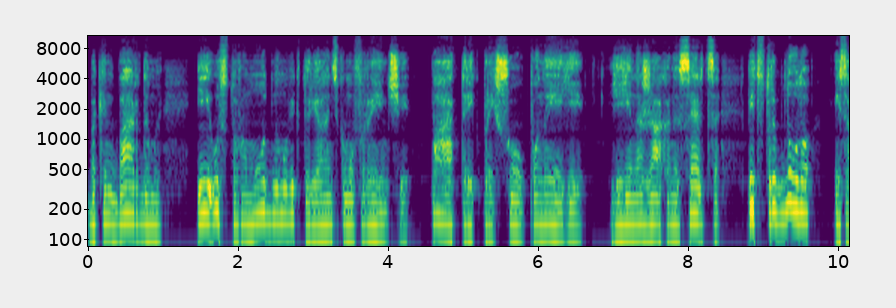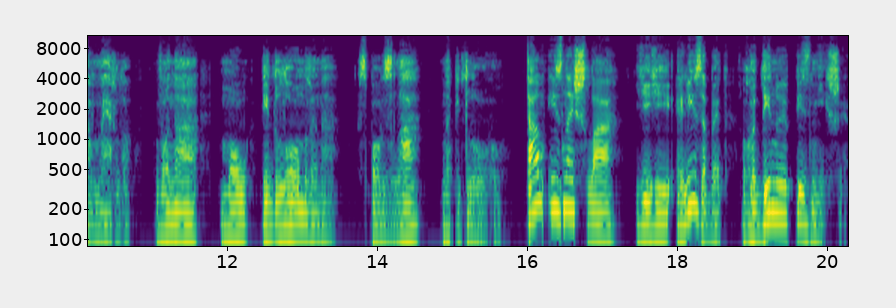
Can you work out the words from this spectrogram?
бакенбардами і у старомодному вікторіанському френчі. Патрік прийшов по неї. Її нажахане серце підстрибнуло і завмерло. Вона, мов підломлена, сповзла на підлогу. Там і знайшла її Елізабет годиною пізніше.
